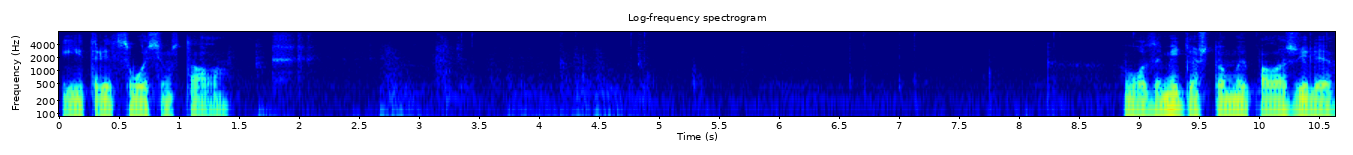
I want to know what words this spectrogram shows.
и 38 стало. Вот, заметим, что мы положили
